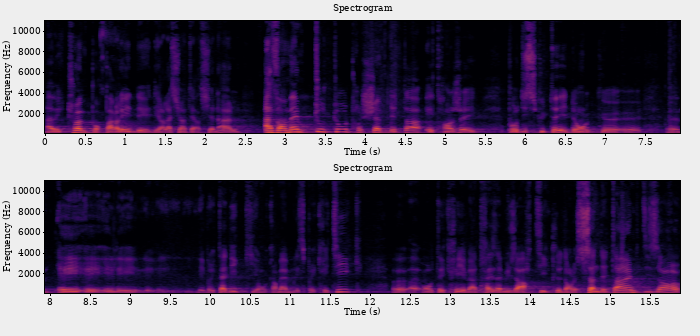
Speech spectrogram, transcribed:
avec Trump pour parler des, relations internationales, avant même tout autre chef d'État étranger, pour discuter. Donc, euh, euh, et, les, Britanniques, qui ont quand même l'esprit critique, euh, ont écrit un très amusant article dans le Sunday Times disant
